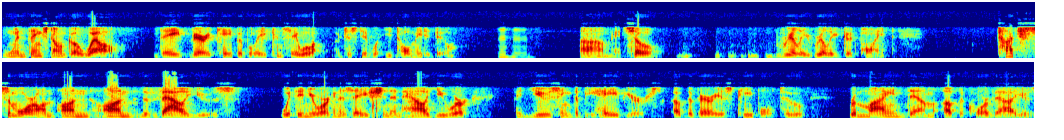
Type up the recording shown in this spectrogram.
when things don't go well, they very capably can say, well, I just did what you told me to do. Mm-hmm. Um, right. So, really, really good point. Touch some more on on on the values within your organization and how you were using the behaviors of the various people to remind them of the core values.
